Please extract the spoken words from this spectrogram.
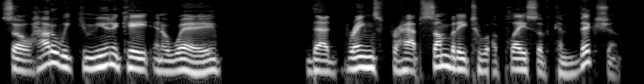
So, how do we communicate in a way that brings perhaps somebody to a place of conviction,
